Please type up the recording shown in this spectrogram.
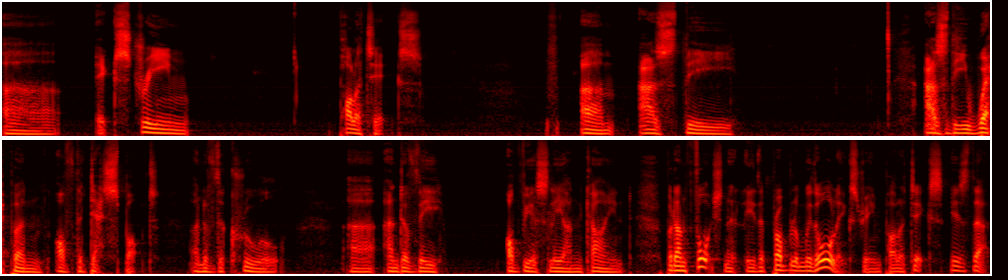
uh, extreme politics um, as the as the weapon of the despot and of the cruel uh, and of the obviously unkind. But unfortunately, the problem with all extreme politics is that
